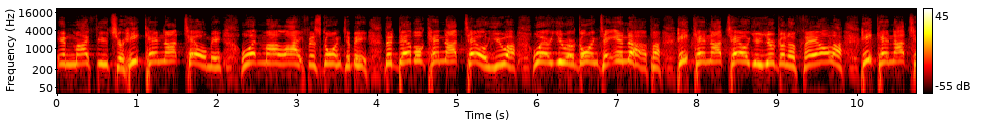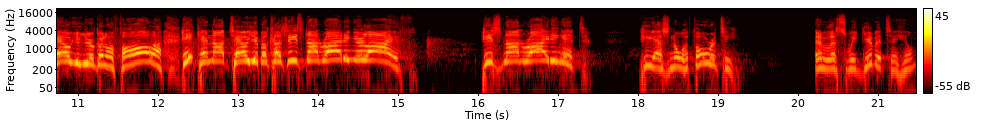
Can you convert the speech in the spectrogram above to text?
in my future. He cannot tell me what my life is going to be. The devil cannot tell you uh, where you are going to end up. Uh, he cannot tell you you're going to fail. Uh, he cannot tell you you're going to fall. He cannot tell you because he's not writing your life. He's not writing it. He has no authority unless we give it to Him.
